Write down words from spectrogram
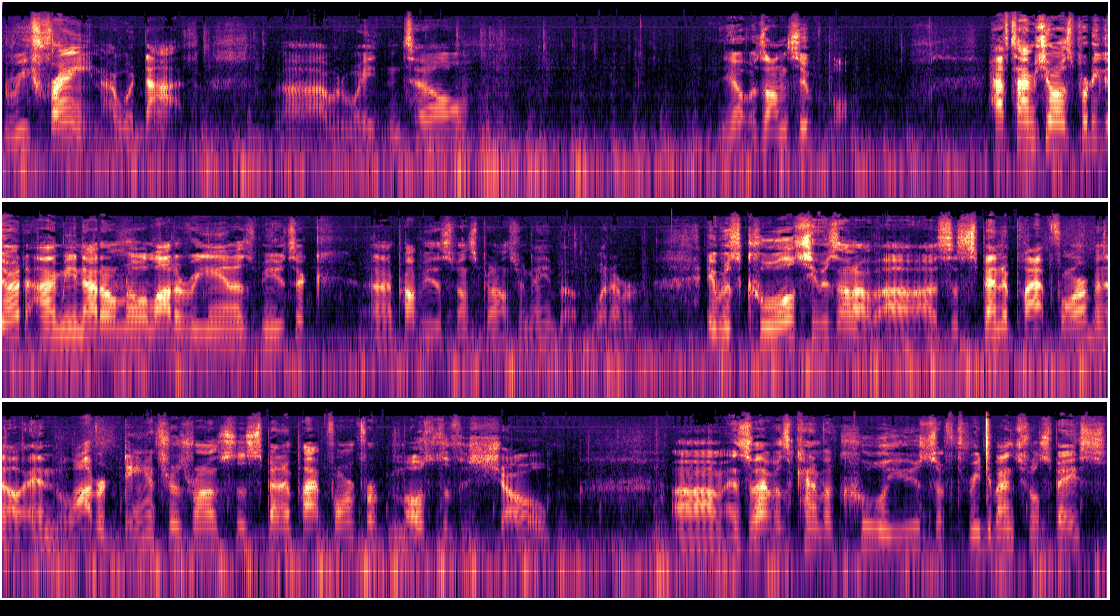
refrain. I would not. Uh, I would wait until, you know, it was on the Super Bowl. Halftime show was pretty good. I mean, I don't know a lot of Rihanna's music. I probably just mispronounced her name, but whatever. It was cool. She was on a, a, a suspended platform, and a, and a lot of her dancers were on a suspended platform for most of the show. Um, and so that was kind of a cool use of three dimensional space.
